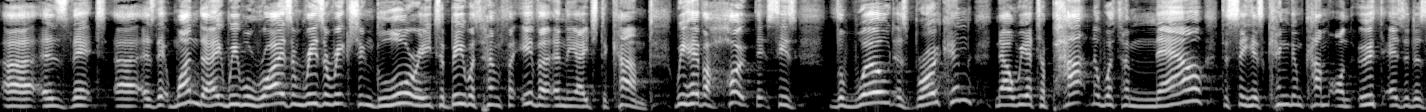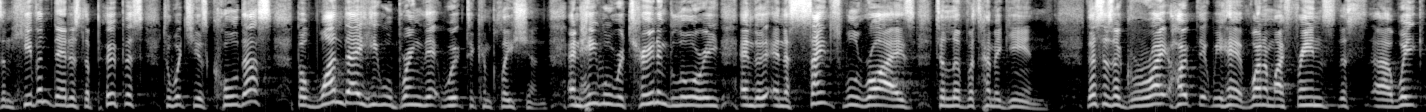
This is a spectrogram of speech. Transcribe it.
uh, is, that, uh, is that one day we will rise in resurrection glory to be with Him forever in the age to come. We have a hope that says the world is broken. Now we are to partner with Him now to see His kingdom come on earth as it is in heaven. That is the purpose to which He has called us. But one day He will bring that work to completion and He will return in glory and the, and the saints will rise to live with Him again. This is a great hope that we have. One of my friends this uh, week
